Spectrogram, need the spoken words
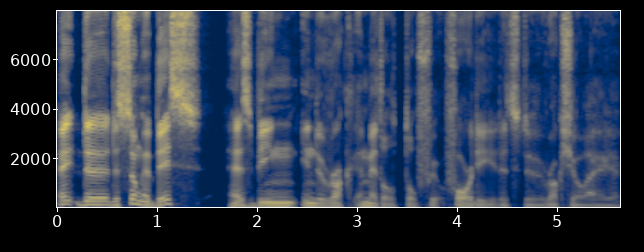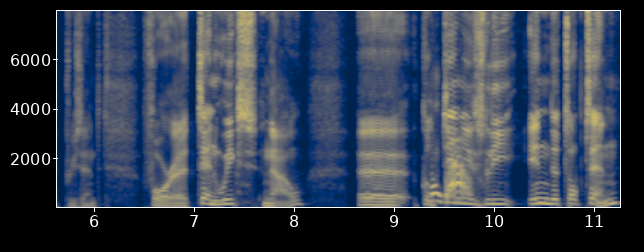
Hey, the the song Abyss has been in the rock and metal top 40. That's the rock show I uh, present for uh, 10 weeks now, uh, continuously in the top 10.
